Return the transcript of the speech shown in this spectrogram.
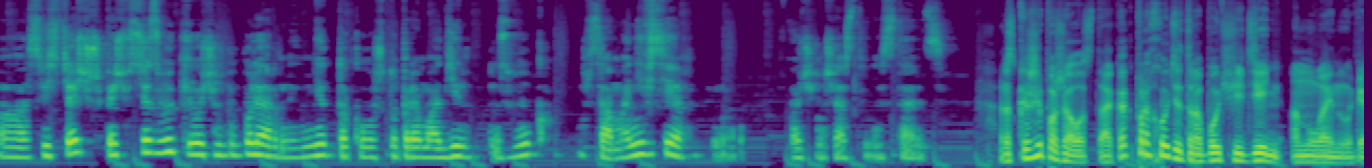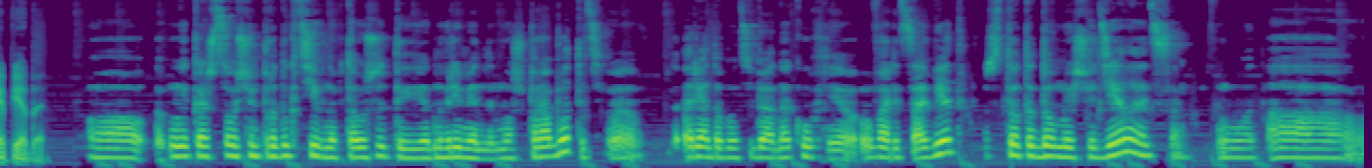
а, свистящий, шипящий. Все звуки очень популярны. Нет такого, что прямо один звук сам. Они все ну, очень часто у нас ставятся. Расскажи, пожалуйста, а как проходит рабочий день онлайн-логопеда? А, Мне кажется, очень продуктивно, потому что ты одновременно можешь поработать. а, Рядом у тебя на кухне варится обед, что-то дома еще делается. Вот. А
